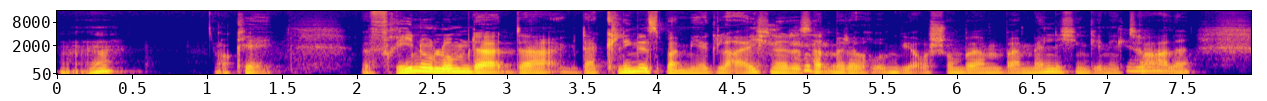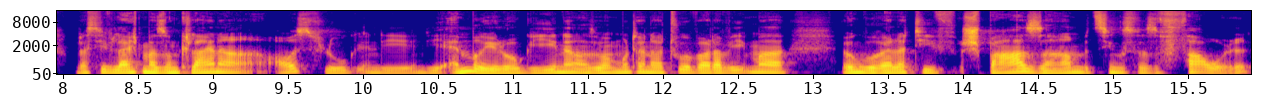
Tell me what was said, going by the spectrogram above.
Mhm. Okay. Frenulum, da da da klingelt's bei mir gleich, ne? Das hatten wir doch irgendwie auch schon beim beim männlichen Genitale. Genau. Und das hier vielleicht mal so 'n kleiner Ausflug in die in die Embryologie, ne? Also, Mutter Natur war da wie immer irgendwo relativ sparsam beziehungsweise faul,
